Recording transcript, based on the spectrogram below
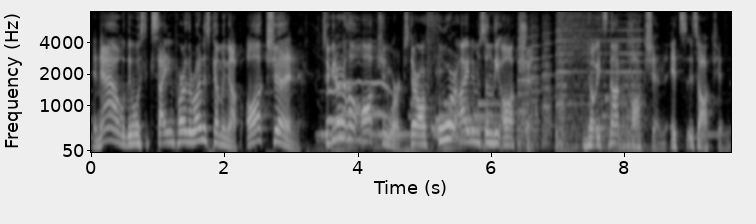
And now, the most exciting part of the run is coming up. Auction! So if you don't know how auction works, there are four items in the auction. No, it's not auction. It's it's auction.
